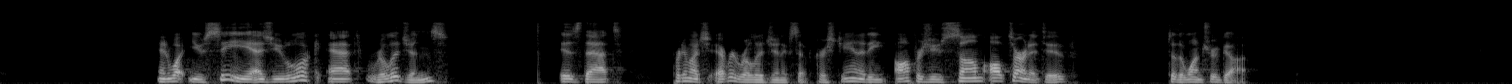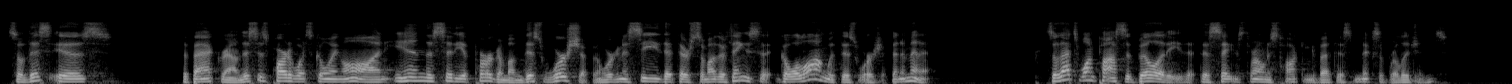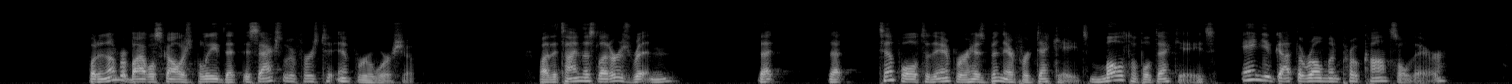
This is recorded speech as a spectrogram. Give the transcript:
And what you see as you look at religions is that pretty much every religion except Christianity offers you some alternative to the one true God. So this is the background. This is part of what's going on in the city of Pergamum, this worship. And we're going to see that there's some other things that go along with this worship in a minute. So that's one possibility that this Satan's throne is talking about this mix of religions. But a number of Bible scholars believe that this actually refers to emperor worship. By the time this letter is written, that that temple to the emperor has been there for decades, multiple decades, and you've got the Roman proconsul there.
